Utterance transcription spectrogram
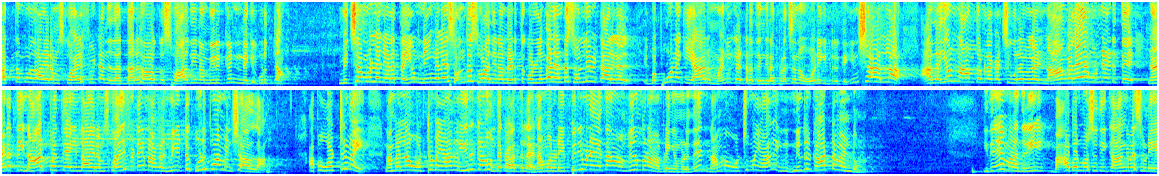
பத்தொன்பதாயிரம் ஸ்கொயர் ஃபீட் அந்த தர்காவுக்கு சுவாதீனம் இருக்குன்னு இன்னைக்கு கொடுத்தான். மிச்சமுள்ள நிலத்தையும் நீங்களே சொந்த சுவாதீனம் எடுத்துக்கொள்ளுங்கள் என்று சொல்லிவிட்டார்கள். இப்ப பூனைக்கு யாரு மணி கட்டுறதுங்கிற பிரச்சனை ஓடிக்கிட்டு இருக்கு. இன்ஷா அல்லாஹ் அதையும் நாம் தமிழக கட்சி உறவுகள் நாங்களே முன்னெடுத்து நடத்தி நாற்பத்தி ஐந்தாயிரம் ஸ்கொயர் ஃபீட்டையும் நாங்கள் மீட்டு கொடுப்போம் இன்ஷா அல்லாஹ் அப்போ ஒற்றுமை நம்ம எல்லாம் ஒற்றுமையாக இருக்கணும் இந்த காலத்துல. நம்மளுடைய பிரிவினையை தான் விரும்புறோம் அப்படிங்கும் பொழுது நம்ம ஒற்றுமையாக நின்று காட்ட வேண்டும். இதே மாதிரி பாபர் மசூதி காங்கிரஸுடைய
